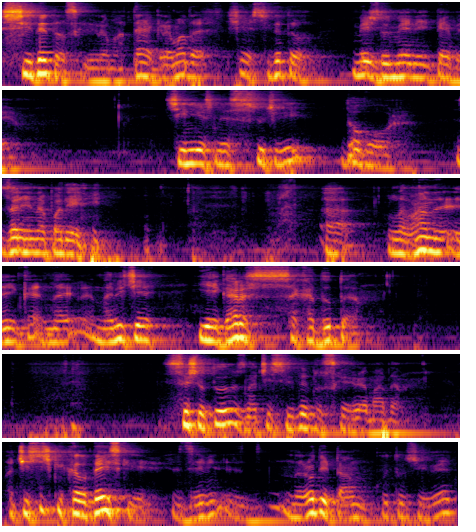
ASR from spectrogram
свидетелска грама. Тая грамада ще е свидетел между мен и тебе, че ние сме случили договор за ненападение. А Лаван е, нарича Егар Сахадута. Същото значи свидетелска грамада. Значи всички халдейски народи там, които живеят,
